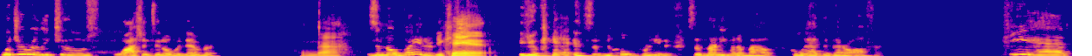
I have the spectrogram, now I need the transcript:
Would you really choose Washington over Denver? Nah, it's a no-brainer. You can't. You can't. It's a no-brainer. So it's not even about who had the better offer. He had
